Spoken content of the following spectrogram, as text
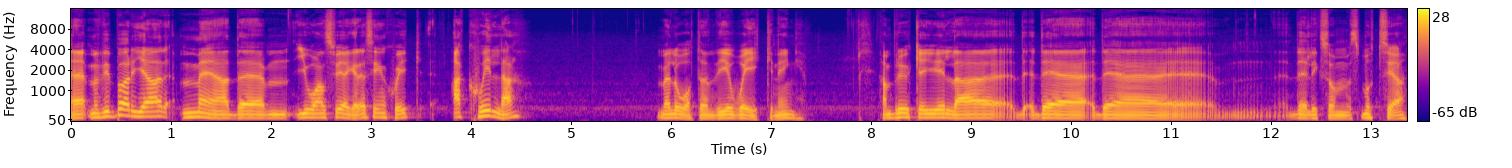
Eh, men vi börjar med eh, Johan Svegares inskick, Aquilla, med låten The Awakening. Han brukar ju gilla det, det, det liksom smutsiga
